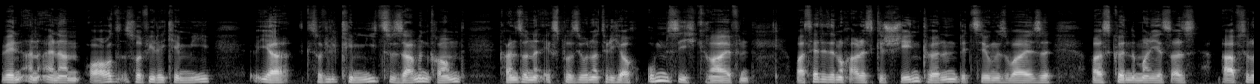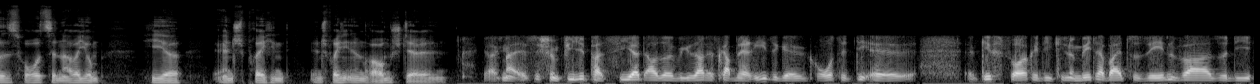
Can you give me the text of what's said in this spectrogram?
wenn an einem Ort so viele Chemie, ja, so viel Chemie zusammenkommt, kann so eine Explosion natürlich auch um sich greifen. Was hätte denn noch alles geschehen können, beziehungsweise was könnte man jetzt als absolutes Horrorszenarium hier entsprechend, entsprechend in den Raum stellen? Ja, ich meine, es ist schon viel passiert. Also wie gesagt, es gab eine riesige große äh, Giftwolke, die kilometerweit zu sehen war. Also die,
